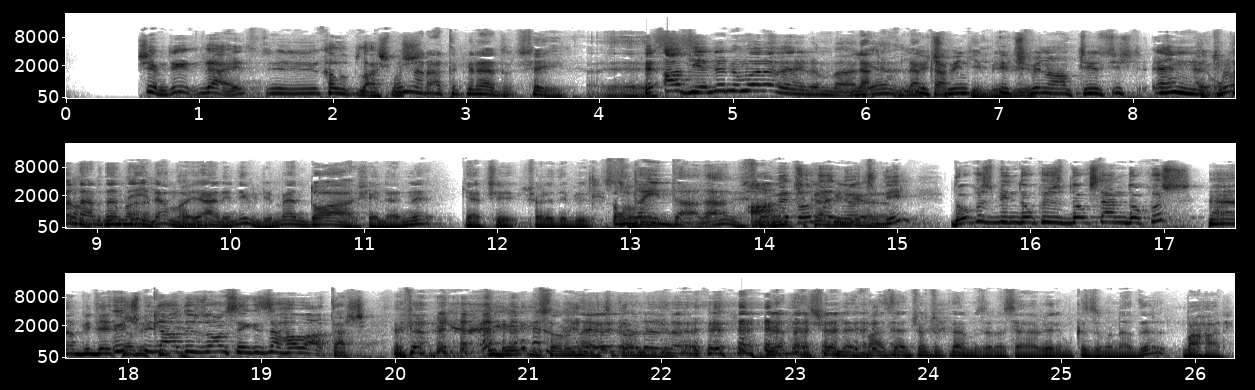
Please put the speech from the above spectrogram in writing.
Şimdi gayet e, kalıplaşmış. Bunlar artık birer şey e, E, ad yerine numara verelim bari Lak- ya. lakap 3000, gibi. 3600 işte en nötr o kadar da numara. değil ama yani ne bileyim ben doğa şeylerini gerçi şöyle de bir O sorun- da iddialı abi. Ahmet o da nötr değil. 9999 Ha, bir de tabii ki- 3618'e hava atar. bir, bir sorunlar çıkabilir. ya da şöyle bazen çocuklarımıza mesela benim kızımın adı Bahar.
